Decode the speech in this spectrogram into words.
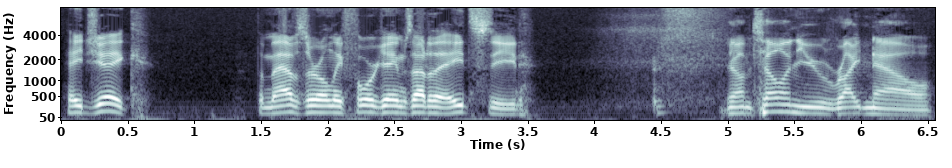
Hey Jake, the Mavs are only four games out of the eighth seed. Yeah, I'm telling you right now,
